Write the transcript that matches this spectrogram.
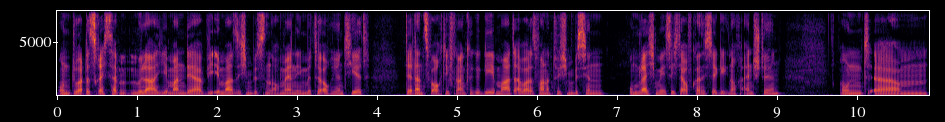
Und du hattest rechts halt mit Müller jemanden, der wie immer sich ein bisschen auch mehr in die Mitte orientiert, der dann zwar auch die Flanke gegeben hat, aber das war natürlich ein bisschen ungleichmäßig, darauf kann sich der Gegner auch einstellen. Und ähm,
